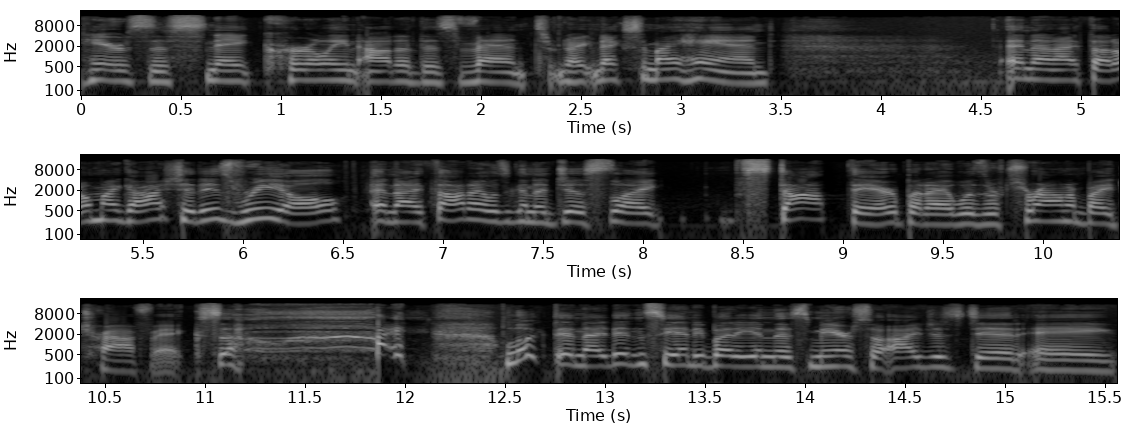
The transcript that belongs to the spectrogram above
Here's this snake curling out of this vent right next to my hand. And then I thought, oh my gosh, it is real. And I thought I was going to just like stop there, but I was surrounded by traffic. So I looked and I didn't see anybody in this mirror. So I just did a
